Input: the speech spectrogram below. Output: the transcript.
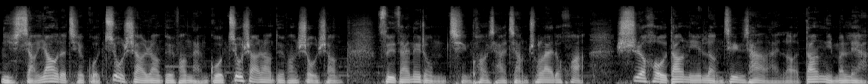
你想要的结果就是要让对方难过，就是要让对方受伤。所以在那种情况下讲出来的话，事后当你冷静下来了，当你们俩。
